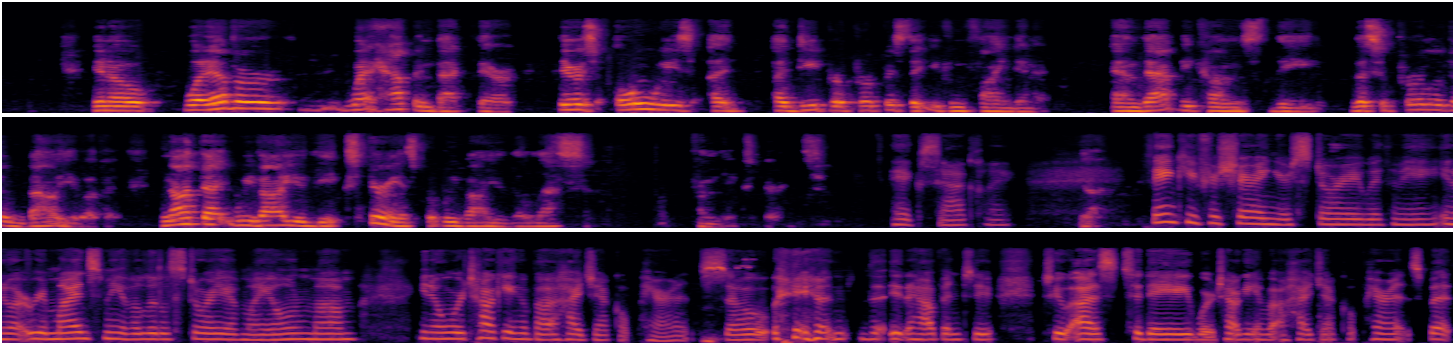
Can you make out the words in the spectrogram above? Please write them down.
you know, whatever what happened back there, there's always a, a deeper purpose that you can find in it. And that becomes the the superlative value of it. Not that we value the experience, but we value the lesson from the experience. Exactly. Yeah. Thank you for sharing your story with me. You know, it reminds me of a little story of my own mom. You know, we're talking about hijackal parents. So it happened to to us today. We're talking about hijackal parents, but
